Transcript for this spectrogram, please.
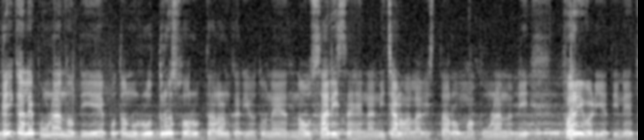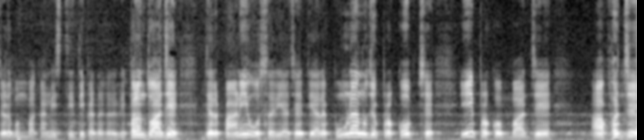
ગઈકાલે પૂર્ણા નદીએ પોતાનું રૌદ્ર સ્વરૂપ ધારણ કર્યું હતું ને નવસારી શહેરના નીચાણવાળા વિસ્તારોમાં પૂર્ણા નદી ફરી વળી હતી ને જળબંબાકારની સ્થિતિ પેદા કરી હતી. પરંતુ આજે જ્યારે પાણી ઓસર્યા છે, ત્યારે પૂર્ણાનું જે પ્રકોપ છે, એ પ્રકોપ બાદ જે આફત જે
